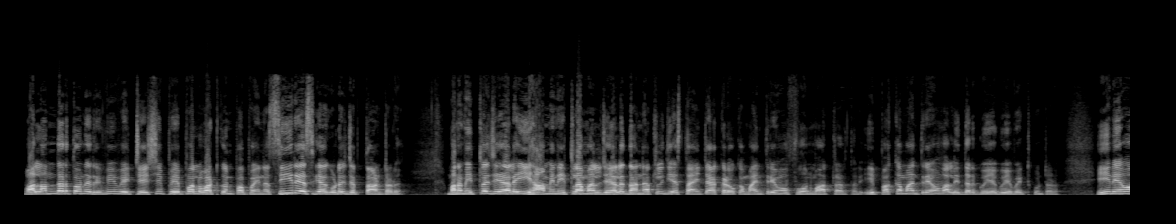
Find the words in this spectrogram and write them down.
వాళ్ళందరితోనే రివ్యూ పెట్టేసి పేపర్లు పట్టుకొని పాపం సీరియస్గా కూడా చెప్తా ఉంటాడు. మనం ఇట్లా చేయాలి ఈ హామీని ఇట్లా అమలు చేయాలి దాన్ని అట్లా చేస్తా అంటే అక్కడ ఒక మంత్రి ఏమో ఫోన్ మాట్లాడతాడు. ఈ పక్క మంత్రి ఏమో వాళ్ళిద్దరు గుయ్య గుయ్య పెట్టుకుంటాడు. ఈయనేమో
